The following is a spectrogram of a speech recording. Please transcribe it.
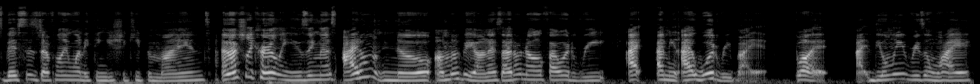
this is definitely one I think you should keep in mind. I'm actually currently using this. I don't know. I'm gonna be honest. I don't know if I would re. I I mean, I would rebuy it, but I, the only reason why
